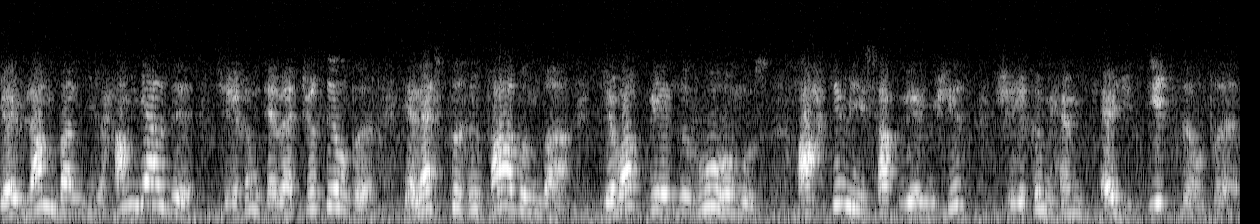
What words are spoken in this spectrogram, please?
Mevlam'dan ilham geldi, şeyhim teveccüh kıldı, Elesti hitabında cevap verdi ruhumuz, ahdi misak vermişiz, şeyhim hem tecdit kıldı.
